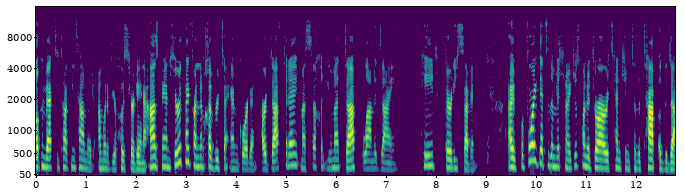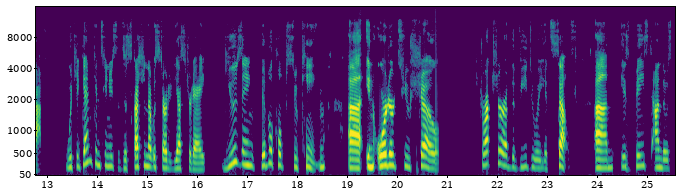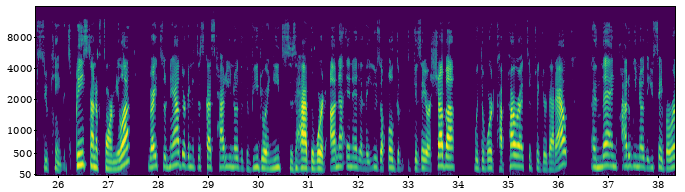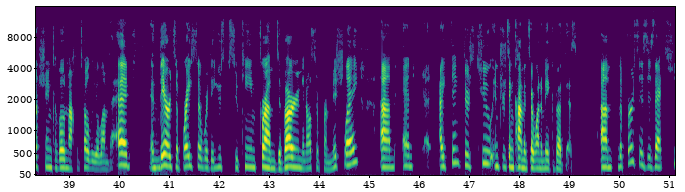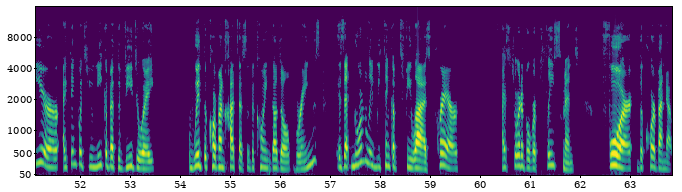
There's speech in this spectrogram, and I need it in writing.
Welcome back to Talking Talmud. I'm one of your hosts here, Dana Osband, here with my friend and chavruta Anne Gordon. Our daf today, Masachet Yoma Daf Lamed Zayin, page 37. I, before I get to the mission, I just want to draw our attention to the top of the daf, which again continues the discussion that was started yesterday using biblical psukim uh, in order to show structure of the vidui itself um, is based on those psukim. It's based on a formula right? So now they're going to discuss how do you know that the vidui needs to have the word ana in it, and they use a whole gezer shava with the word kapara to figure that out. And then how do we know that you say Baruch Shem Kavod Machutoli Olam Va'ed? And there it's a brisa where they use psukim from Devarim and also from Mishle. Um, and I think there's two interesting comments I want to make about this. Um, the first is is that here I think what's unique about the vidui with the korban chatas that the Kohen Gadol brings is that normally we think of tefillah as prayer as sort of a replacement for the korbanot.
